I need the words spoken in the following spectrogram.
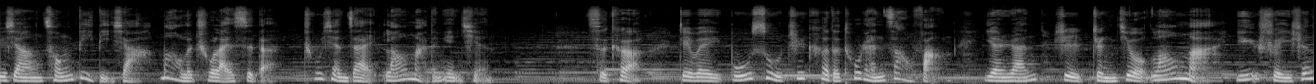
就像从地底下冒了出来似的，出现在老马的面前。此刻，这位不速之客的突然造访，俨然是拯救老马于水深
